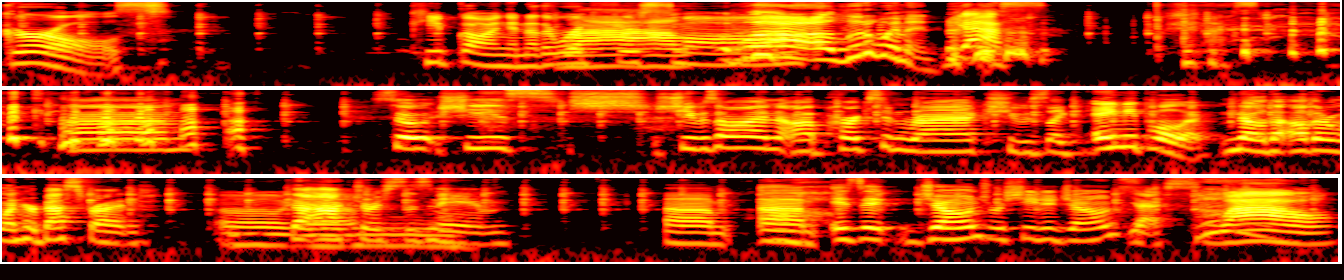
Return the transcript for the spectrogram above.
girls. Keep going. Another word for small. Wow, Little Women. Yes. Um. So she's she was on uh, Parks and Rec. She was like Amy Poehler. no, the other one, her best friend, Oh, the actress's name. Um, um, is it Jones? Rashida Jones? Yes. Wow.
